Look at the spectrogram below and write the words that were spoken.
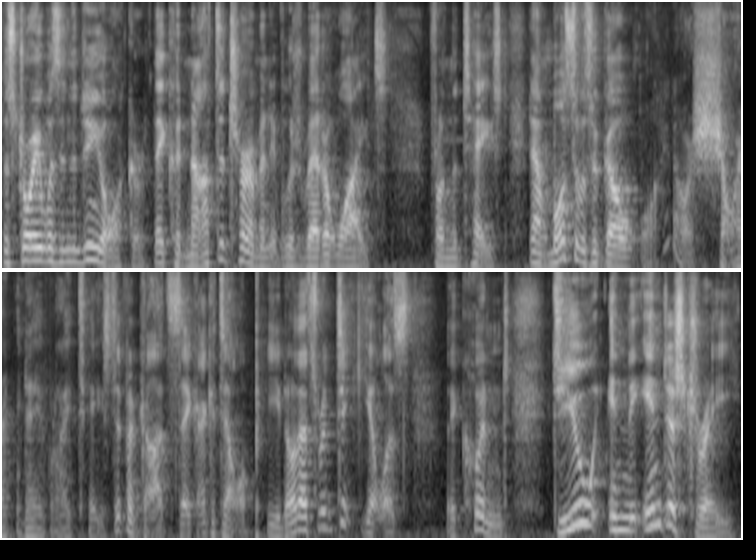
The story was in the New Yorker. They could not determine if it was red or white from the taste. Now, most of us would go, "Well, I know a Chardonnay when I taste it. For God's sake, I could tell a Pinot. That's ridiculous." They couldn't. Do you, in the industry,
